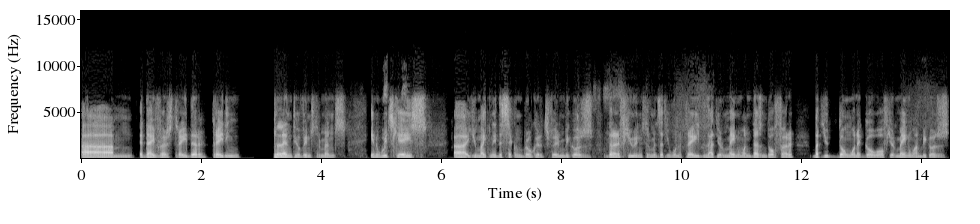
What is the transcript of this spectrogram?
um, a diverse trader trading plenty of instruments, in which case uh, you might need a second brokerage firm because there are a few instruments that you want to trade that your main one doesn't offer, but you don't want to go off your main one because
